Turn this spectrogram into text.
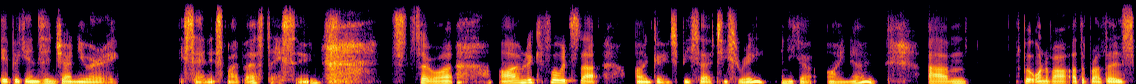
It begins in January. He's saying it's my birthday soon. so I, I'm looking forward to that. I'm going to be 33. And you go, I know. Um, but one of our other brothers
